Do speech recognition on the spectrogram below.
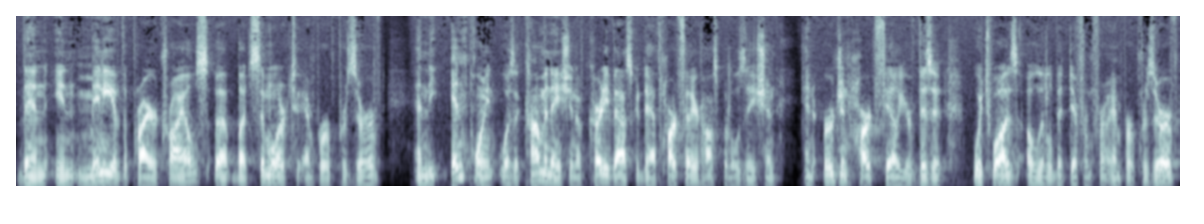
than in many of the prior trials, uh, but similar to Emperor Preserved. And the endpoint was a combination of cardiovascular death, heart failure hospitalization, and urgent heart failure visit, which was a little bit different from Emperor Preserved,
